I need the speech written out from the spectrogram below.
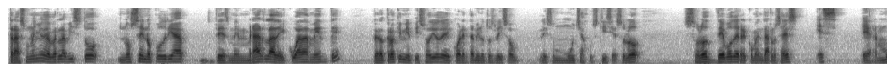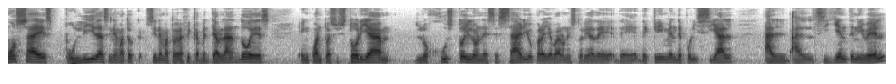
tras un año de haberla visto, no sé, no podría desmembrarla adecuadamente, pero creo que mi episodio de 40 minutos le hizo, le hizo mucha justicia. Solo, solo debo de recomendarlo. O sea, es, es hermosa, es pulida cinematográficamente hablando, es en cuanto a su historia lo justo y lo necesario para llevar una historia de, de, crimen, de policial al, al, siguiente nivel.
